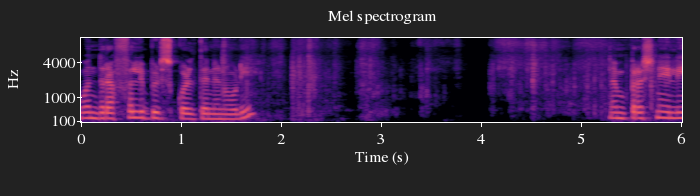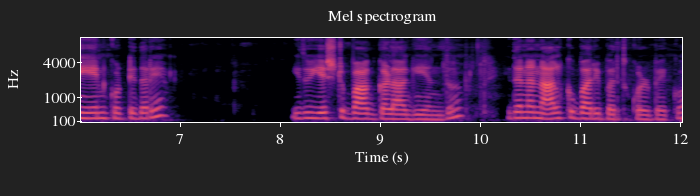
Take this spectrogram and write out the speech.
ಒಂದು ರಫಲ್ಲಿ ಬಿಡಿಸ್ಕೊಳ್ತೇನೆ ನೋಡಿ. ನಮ್ಮ ಪ್ರಶ್ನೆಯಲ್ಲಿ ಏನು ಕೊಟ್ಟಿದ್ದಾರೆ? ಇದು ಎಷ್ಟು ಭಾಗಗಳಾಗಿ ಎಂದು. ಇದನ್ನು ನಾಲ್ಕು ಬಾರಿ ಬರೆದುಕೊಳ್ಬೇಕು.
